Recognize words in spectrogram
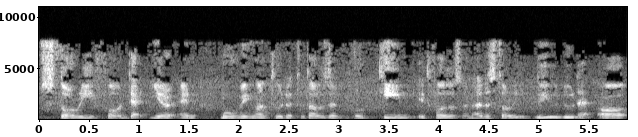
story for that year, and moving on to the 2014, it follows another story? Do you do that, or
